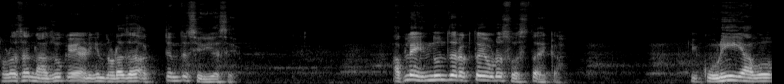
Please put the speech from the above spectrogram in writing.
थोडासा नाजूक आहे आणखीन थोडासा अत्यंत सिरियस आहे. आपल्या हिंदूंचं रक्त एवढं स्वस्त आहे का? की कोणीही यावं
